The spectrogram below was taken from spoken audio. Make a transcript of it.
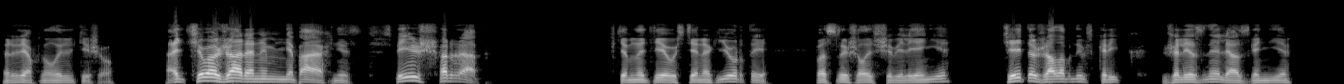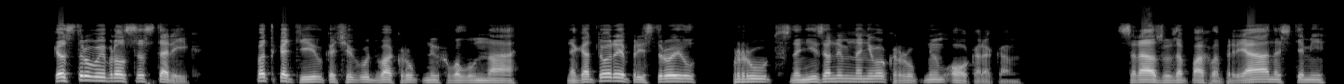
рявкнул Ильтишу. Отчего жареным не пахнет? Спишь, раб? В темноте у стенок юрты послышалось шевеление, чей-то жалобный вскрик, железное лязганье костру выбрался старик, подкатил к очагу два крупных валуна, на которые пристроил пруд с нанизанным на него крупным окороком. Сразу запахло пряностями,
